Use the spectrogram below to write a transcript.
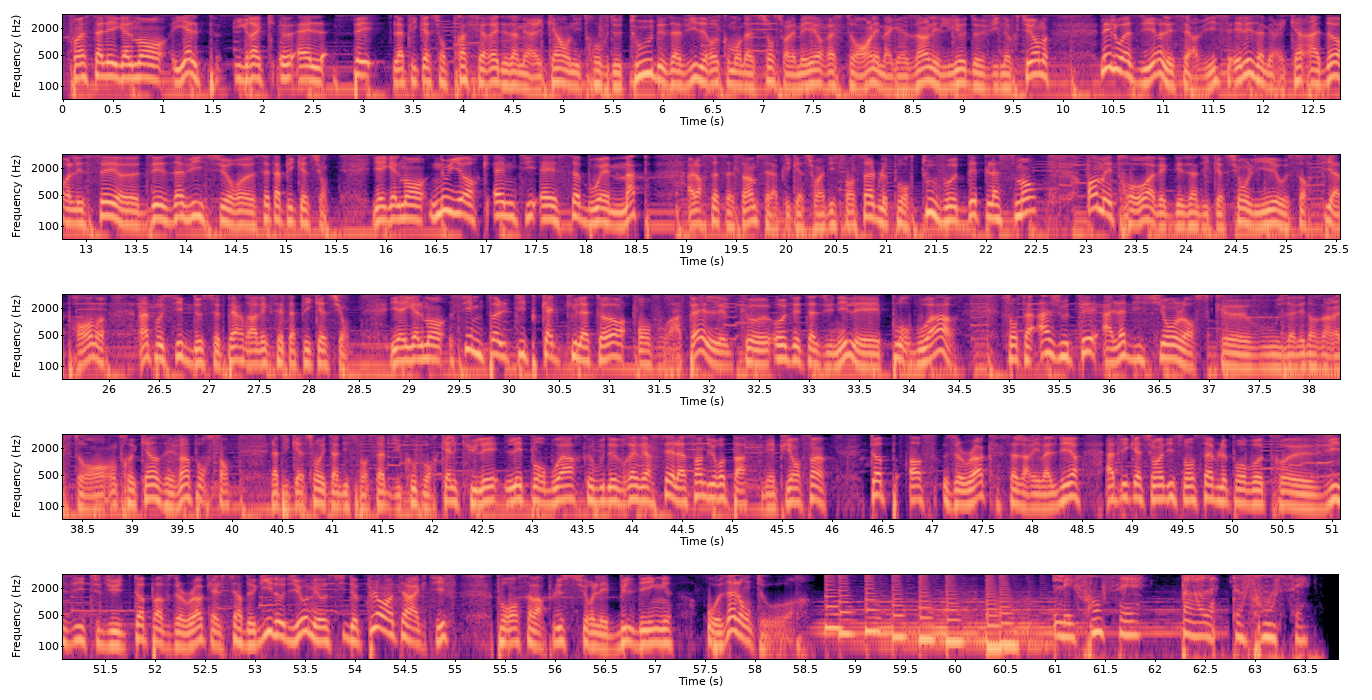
Il faut installer également Yelp, Y-E-L-P, l'application préférée des Américains. On y trouve de tout, des avis, des recommandations sur les meilleurs restaurants, les magasins, les lieux de vie nocturne, les loisirs, les services. Et les Américains adorent laisser euh, des avis sur euh, cette application. Il y a également New York MTA Subway Map. Alors ça c'est simple, c'est l'application indispensable pour tous vos déplacements en métro avec des indications liées aux sorties à prendre. Impossible de se perdre avec cette application. Il y a également Simple Tip Calculator. On vous rappelle qu'aux États-Unis, les pourboires sont à ajouter à l'addition lorsque vous allez dans un restaurant entre 15 et 20%. L'application est indispensable du coup pour calculer les pourboires que vous devrez verser à la fin du repas. Et puis enfin, Top of the Rock, ça j'arrive à le dire, application indispensable pour votre visite du Top of the Rock. Elle sert de guide audio mais aussi de plan interactif pour en savoir plus sur les buildings aux alentours. Les Français parlent de français.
